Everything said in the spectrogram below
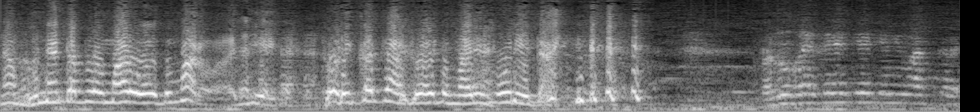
ના મને ટપલો મારો હોય તો મારો થોડી કચાશ હોય તો મારી પૂરી થાય. ભનુભાઈ કહે છે કે વાત કરે.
